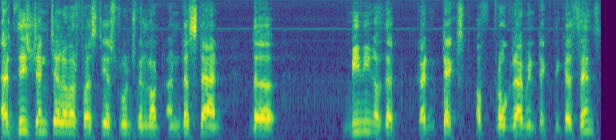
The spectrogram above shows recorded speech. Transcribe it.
At this juncture our first year students will not understand the meaning of the context of program in technical sense.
